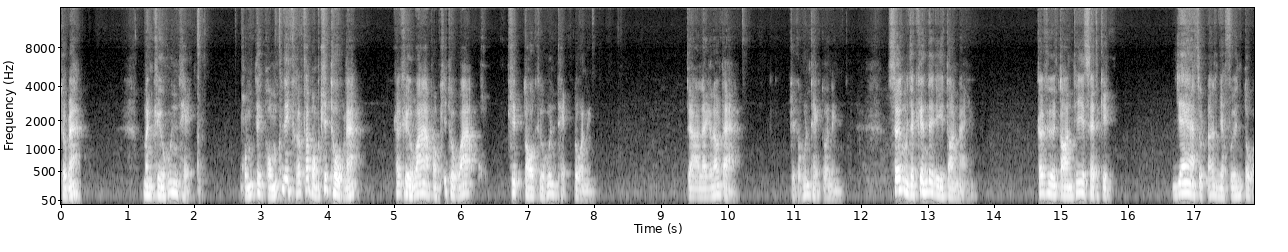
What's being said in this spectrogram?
ถูกไหมมันคือหุ้น tech สมมติผมนี่ถ้าผมคิดถูกนะ ก็คือว่าผมคิดถูกว่าคริปโตคือหุ้น tech ตัวหนึ่งจะอะไรก็แล้วแต่ เกี่ยวกับหุ้น tech ตัวหนึ่งซึ่งมันจะขึ้นได้ดีตอนไหน ก็คือตอนที่เศรษฐกิจแย่สุดแล้วจะฟื้นตัว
